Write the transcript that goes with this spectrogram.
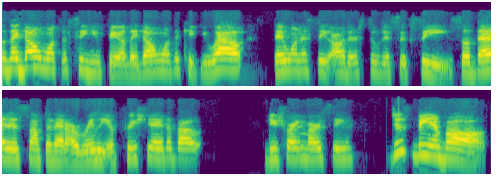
Because they don't want to see you fail. They don't want to kick you out. They want to see all their students succeed. So that is something that I really appreciate about Detroit Mercy. Just be involved,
